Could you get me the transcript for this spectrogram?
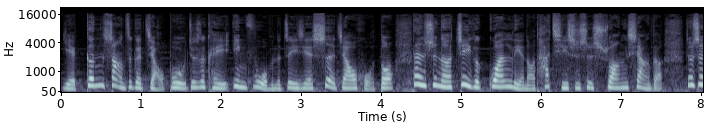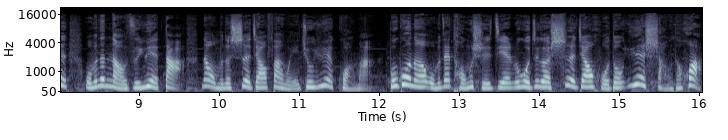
也跟上这个脚步，就是可以应付我们的这些社交活动。但是呢，这个关联哦，它其实是双向的，就是我们的脑子越大，那我们的社交范围就越广嘛。不过呢，我们在同时间，如果这个社交活动越少的话，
